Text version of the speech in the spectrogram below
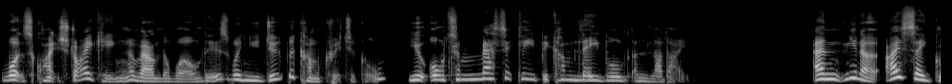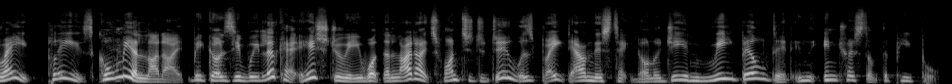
what's quite striking around the world is when you do become critical, you automatically become labeled a Luddite. And, you know, I say, great, please call me a Luddite, because if we look at history, what the Luddites wanted to do was break down this technology and rebuild it in the interest of the people.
